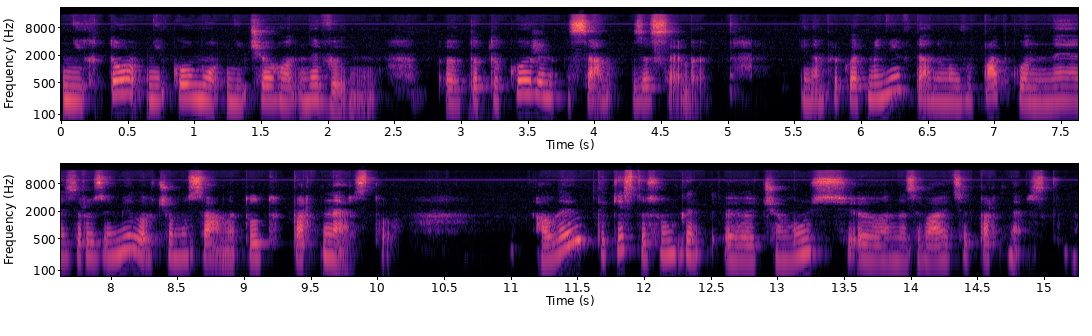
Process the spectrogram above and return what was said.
Ніхто нікому нічого не винен. Е, Тобто кожен сам за себе. І, наприклад, мені в даному випадку не зрозуміло, в чому саме тут партнерство. Але такі стосунки е, чомусь е, називаються партнерськими.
